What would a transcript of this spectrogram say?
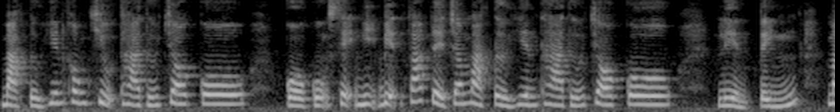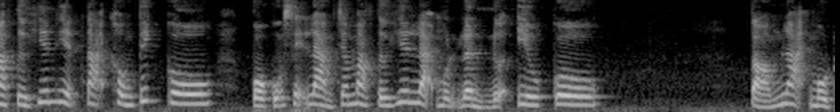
Mạc Tử Hiên không chịu tha thứ cho cô, cô cũng sẽ nghĩ biện pháp để cho Mạc Tử Hiên tha thứ cho cô. Liền tính, Mạc Tử Hiên hiện tại không thích cô, cô cũng sẽ làm cho Mạc Tử Hiên lại một lần nữa yêu cô. Tóm lại một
